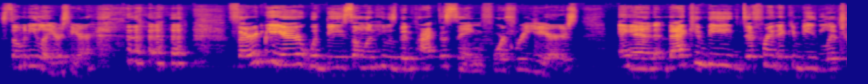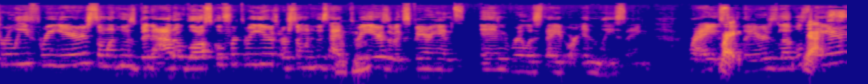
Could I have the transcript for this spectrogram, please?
So many layers here. Third year would be someone who's been practicing for three years. And that can be different. It can be literally three years, someone who's been out of law school for three years, or someone who's had mm-hmm. three years of experience in real estate or in leasing, right? right. So there's levels yes. there.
